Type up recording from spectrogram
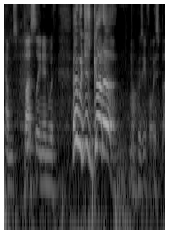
comes bustling in with, Hey, we just got a. Oh, who's he voiced by?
